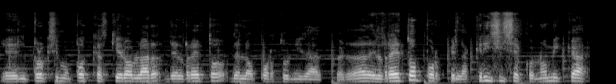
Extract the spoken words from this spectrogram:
el próximo podcast quiero hablar del reto de la oportunidad, ¿verdad? El reto porque la crisis económica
